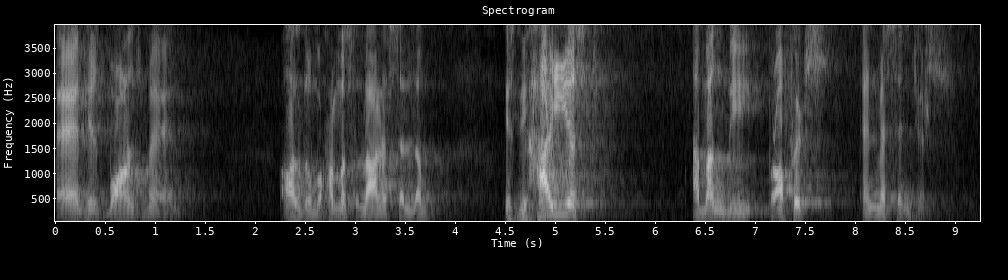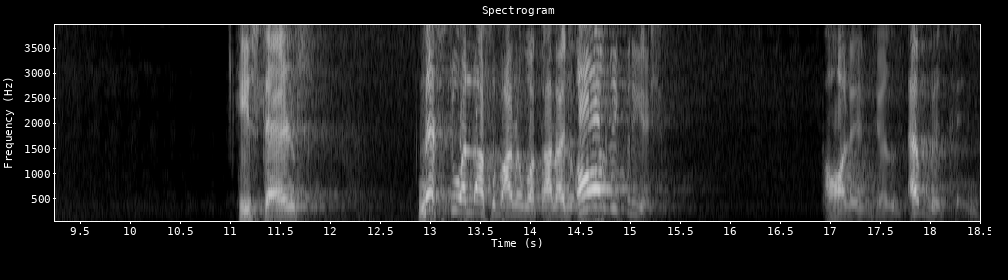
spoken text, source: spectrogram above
and His bondsman. Although Muhammad is the highest among the prophets and messengers. He stands next to Allah subhanahu wa ta'ala in all the creation. All angels, everything.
